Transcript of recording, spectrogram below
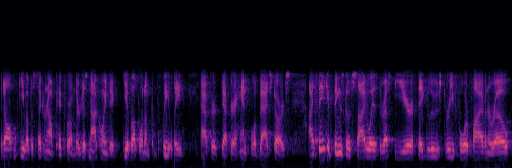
The Dolphins gave up a second round pick for him. They're just not going to give up on him completely after after a handful of bad starts. I think if things go sideways the rest of the year, if they lose three, four, five in a row,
